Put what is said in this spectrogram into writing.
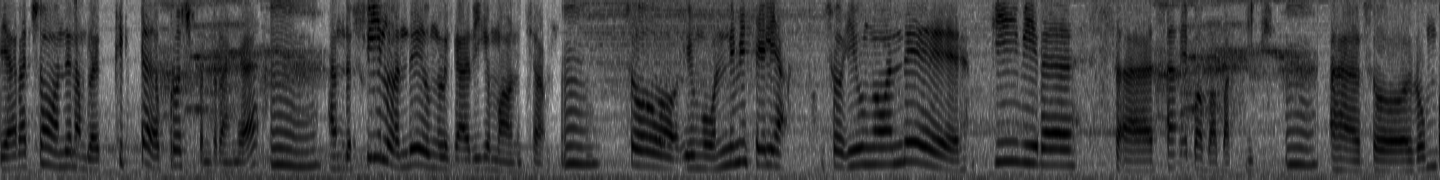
யாராச்சும் வந்து நம்மள கிட்ட அப்ரோச் பண்றாங்க அந்த ஃபீல் வந்து இவங்களுக்கு அதிகமானுச்சான் சோ இவங்க ஒண்ணுமே செய்யலையா? சோ இவங்க வந்து ச- சாய்பாபா பக்தி. ஸோ ரொம்ப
